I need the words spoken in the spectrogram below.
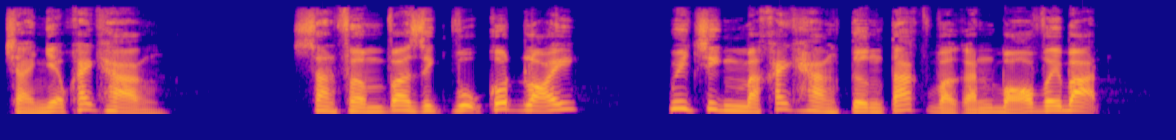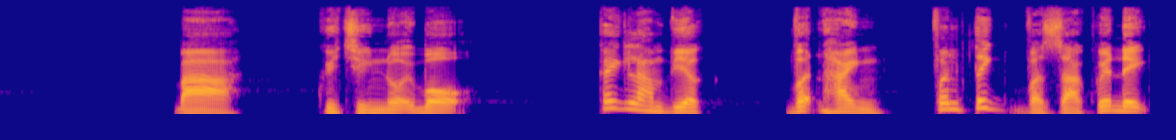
Trải nghiệm khách hàng. Sản phẩm và dịch vụ cốt lõi, quy trình mà khách hàng tương tác và gắn bó với bạn. 3. Quy trình nội bộ. Cách làm việc, vận hành, phân tích và ra quyết định.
